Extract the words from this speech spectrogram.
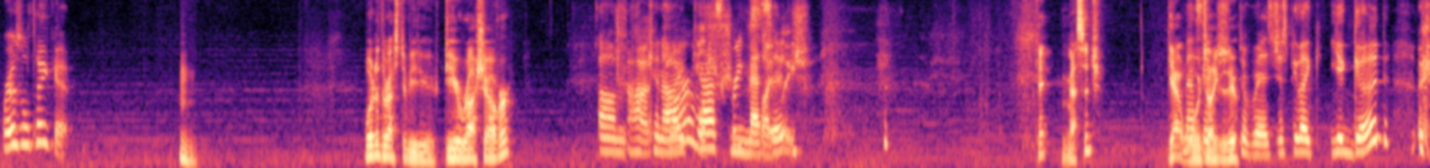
Rose will take it. Hmm. What do the rest of you do? Do you rush over? Um, Uh, can Kelara I will cast shriek message? Okay, message. Yeah, what would you like to do? to Riz, just be like, "You good?"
